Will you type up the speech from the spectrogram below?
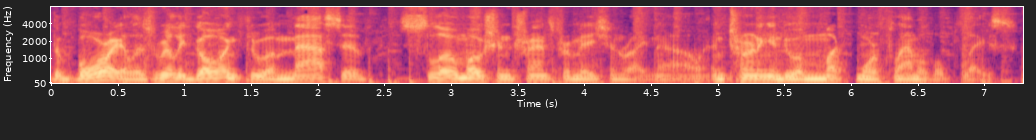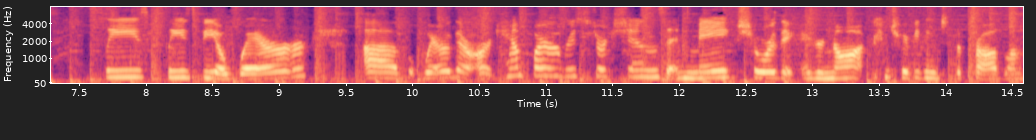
The boreal is really going through a massive slow motion transformation right now and turning into a much more flammable place. Please, please be aware of where there are campfire restrictions and make sure that you're not contributing to the problem.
